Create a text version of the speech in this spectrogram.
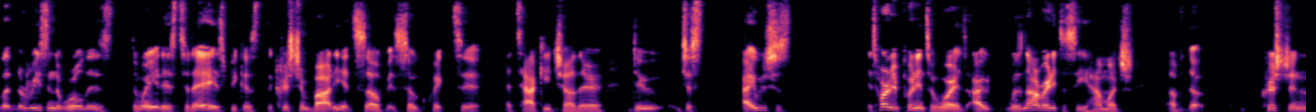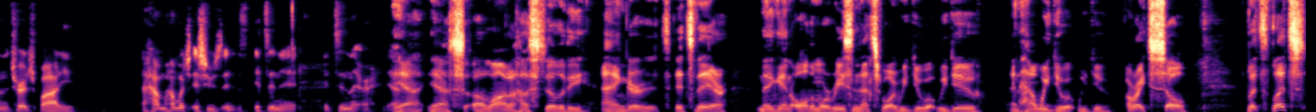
the reason the world is the way it is today is because the Christian body itself is so quick to attack each other. Do just I was just it's hard to put into words. I was not ready to see how much of the Christian and the church body how, how much issues is it's in it it's in there yeah. yeah yes a lot of hostility anger it's it's there and again all the more reason that's why we do what we do and how we do what we do all right so let's let's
